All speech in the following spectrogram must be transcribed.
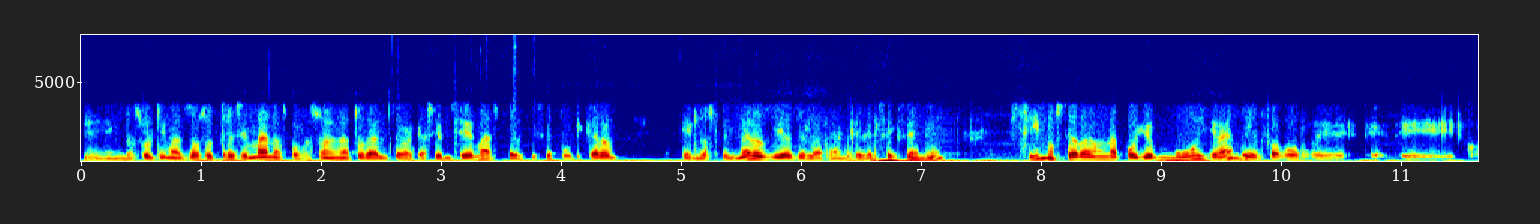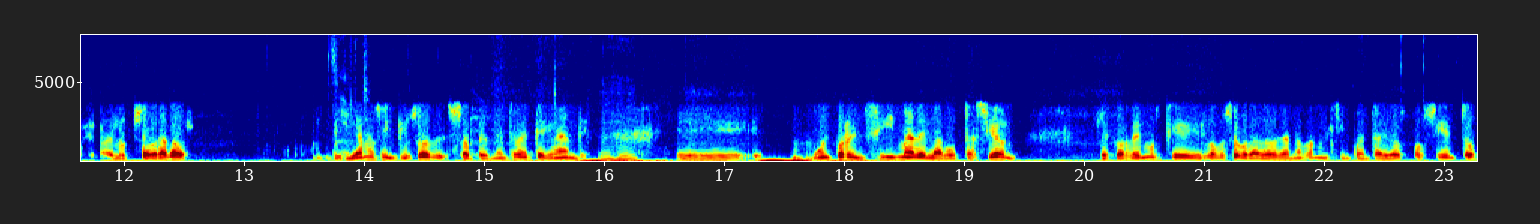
en las últimas dos o tres semanas por razones naturales de vacaciones y demás, pero que se publicaron en los primeros días del arranque del sexenio, sí mostraban un apoyo muy grande en favor del de, gobierno de López Obrador. Diríamos incluso sorprendentemente grande, eh, muy por encima de la votación. Recordemos que López Obrador ganó con el 52%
